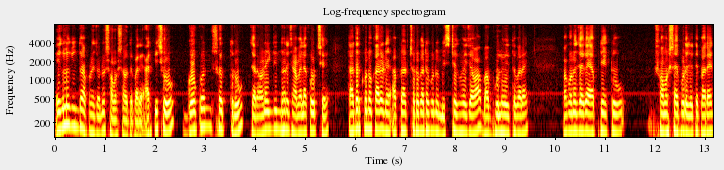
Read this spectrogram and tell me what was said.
এগুলো কিন্তু আপনার জন্য সমস্যা হতে পারে। আর কিছু গোপন শত্রু যারা অনেক দিন ধরে ঝামেলা করছে, তাদের কোনো কারণে আপনার ছোটোখাটো কোনো মিস্টেক হয়ে যাওয়া বা ভুল হয়ে যেতে পারে, বা কোনো জায়গায় আপনি একটু সমস্যায় পড়ে যেতে পারেন,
